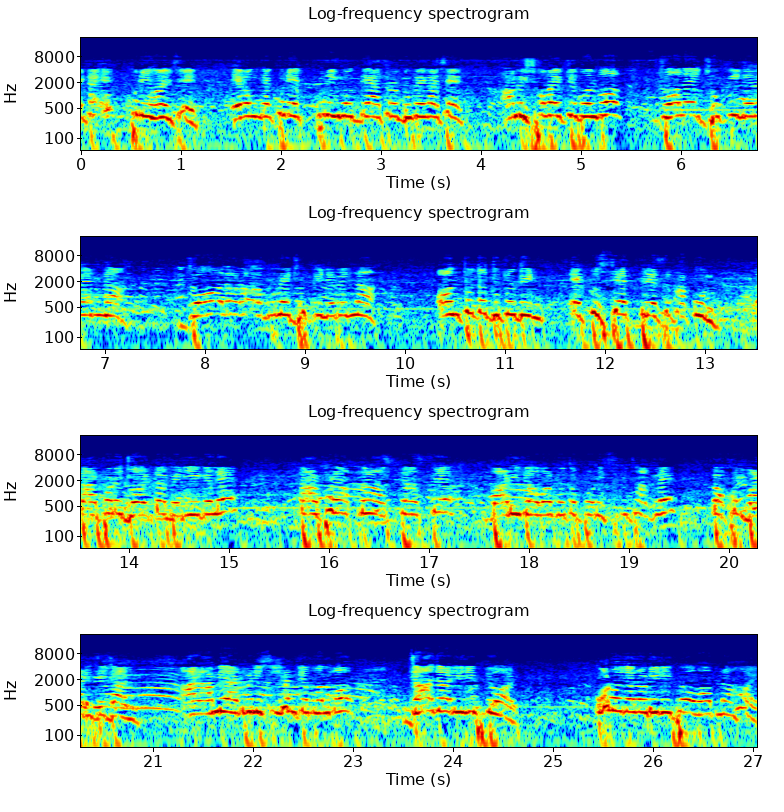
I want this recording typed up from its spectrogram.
এটা এক্ষুনি হয়েছে। এবং দেখুন, এক্ষুনির মধ্যে এত ডুবে গেছে। আমি সবাইকে বলব, জলে ঝুঁকি নেবেন না। জল আর আগুনে ঝুঁকি নেবেন না। অন্তত দুটো দিন একটু সেফ প্লেসে থাকুন। তারপরে জলটা বেরিয়ে গেলে, তারপরে আপনারা আস্তে আস্তে বাড়ি যাওয়ার মতো পরিস্থিতি থাকলে তখন বাড়িতে যান। আর আমি অ্যাডমিনিস্ট্রেশনকে বলব, যা যা রিলিফ দেওয়ার, কোনো যেন রিলিফে অভাব না হয়।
